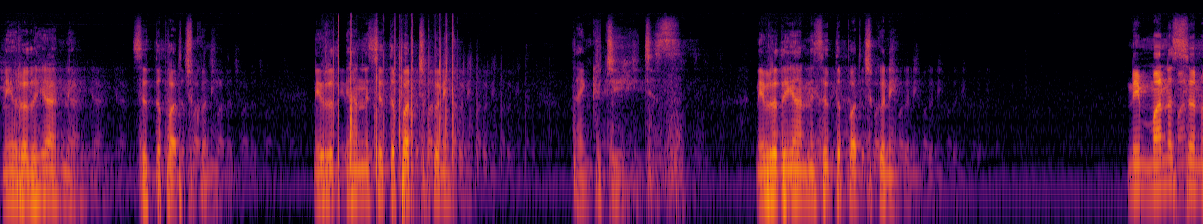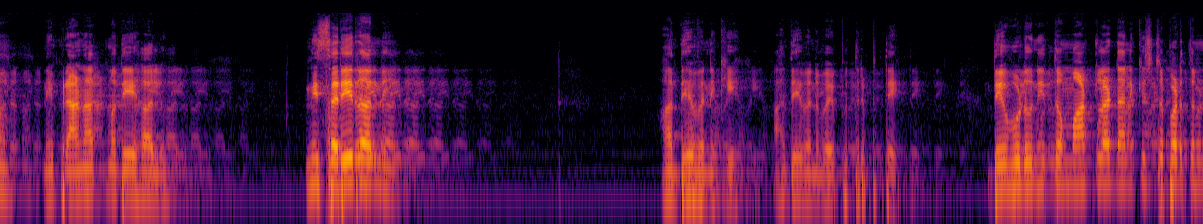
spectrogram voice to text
నీ హృదయాన్ని సిద్ధపరచుకొని నీ హృదయాన్ని సిద్ధపరచుకొని. థ్యాంక్ యూ జీజస్ నీ హృదయాన్ని సిద్ధపరచుకొని నీ మనస్సును నీ ప్రాణాత్మ దేహాలు నీ శరీరాన్ని ఆ దేవునికి ఆ దేవుని వైపు త్రిపితే. దేవుడు నీతో మాట్లాడడానికి ఇష్టపడుతున్న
